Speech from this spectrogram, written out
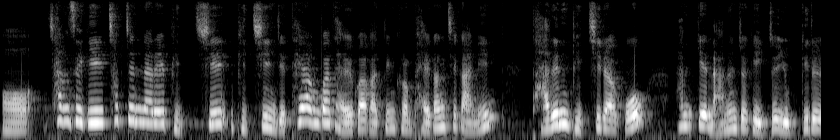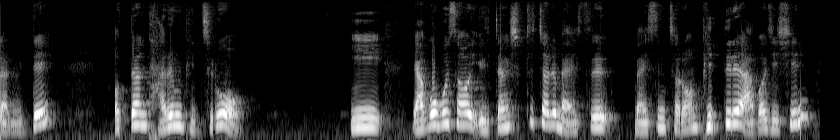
어, 창세기 첫째 날의 빛이, 빛이 이제 태양과 달과 같은 그런 발광체가 아닌 다른 빛이라고 함께 나눈 적이 있죠. 욥기를 나눌 때 어떤 다른 빛으로 이 야고보서 1장 17절의 말씀, 말씀처럼 빛들의 아버지신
